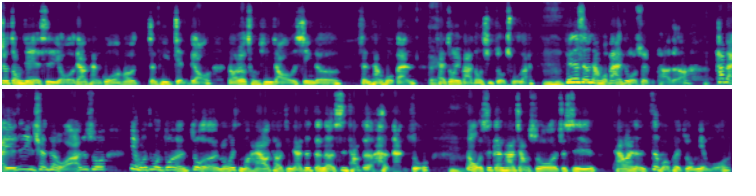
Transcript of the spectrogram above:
就中间也是有量产过，然后整批剪掉，然后又重新找新的生产伙伴，对才终于把东西做出来。嗯哼，其实生产伙伴还是我说服他的啊，他本来也是一直劝退我啊，就说面膜这么多人做了，你们为什么还要跳进来？这真的市场真的很难做。嗯，那我是跟他讲说，就是台湾人这么会做面膜，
